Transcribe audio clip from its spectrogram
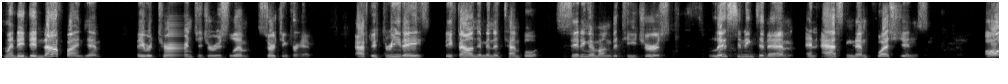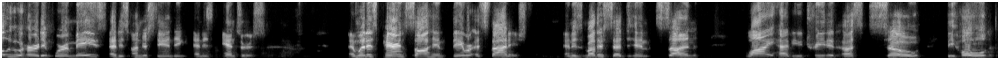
When they did not find him, they returned to Jerusalem searching for him. After three days, they found him in the temple, sitting among the teachers, listening to them and asking them questions. All who heard him were amazed at his understanding and his answers. And when his parents saw him, they were astonished. And his mother said to him, Son, why have you treated us so? Behold,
